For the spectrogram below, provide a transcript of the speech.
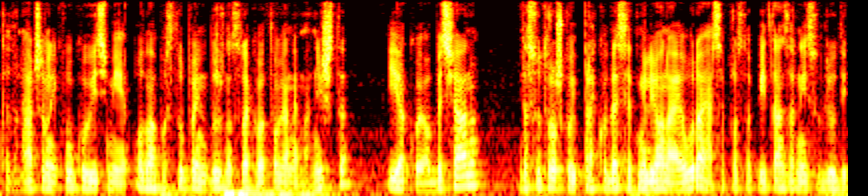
kada načelnik Vuković mi je odmah postupanje dužnost rekao da toga nema ništa, iako je obećano, da su troškovi preko 10 miliona eura, ja se prosto pitan zar nisu ljudi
